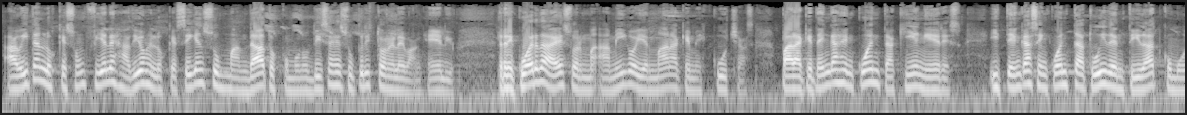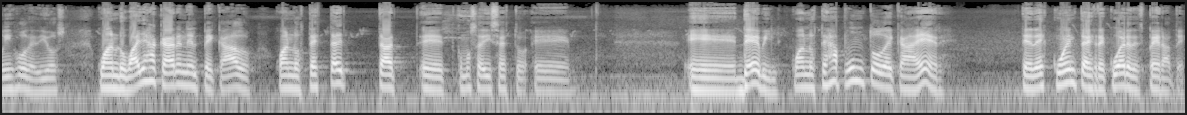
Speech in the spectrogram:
habita en los que son fieles a Dios, en los que siguen sus mandatos, como nos dice Jesucristo en el Evangelio. Recuerda eso, amigo y hermana que me escuchas, para que tengas en cuenta quién eres y tengas en cuenta tu identidad como hijo de Dios. Cuando vayas a caer en el pecado, cuando estés, eh, ¿cómo se dice esto? Eh, eh, débil, cuando estés a punto de caer, te des cuenta y recuerdes, espérate,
